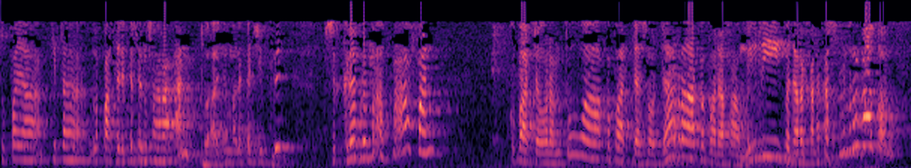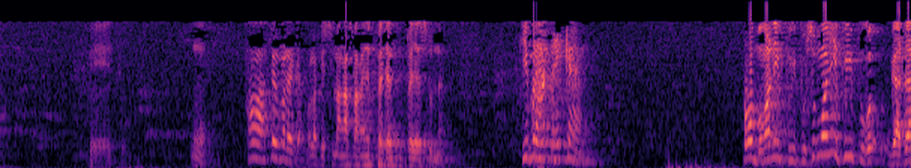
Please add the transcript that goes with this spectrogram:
supaya kita lepas dari kesengsaraan doanya malaikat Jibril segera bermaaf-maafan kepada orang tua, kepada saudara, kepada famili, kepada rekan-rekan sebelum Ramadan. Gitu. Oh, khawatir mereka oh, lagi semangat-semangatnya belajar, belajar sunnah. Diperhatikan. Rombongan ibu-ibu semuanya ibu-ibu kok, gak ada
